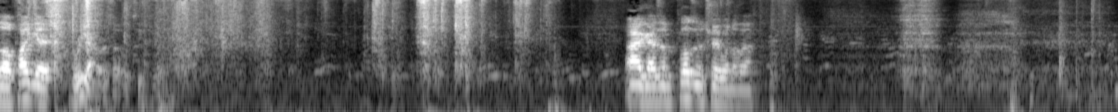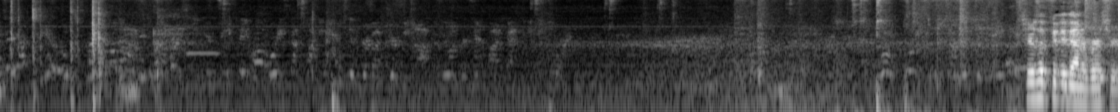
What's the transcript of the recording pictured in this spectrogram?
Although I'll probably get three hours out of OT too. Alright guys, I'm closing the trade window then. Here's a 50th anniversary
